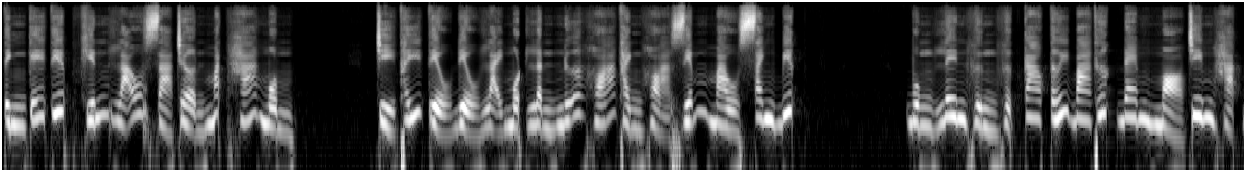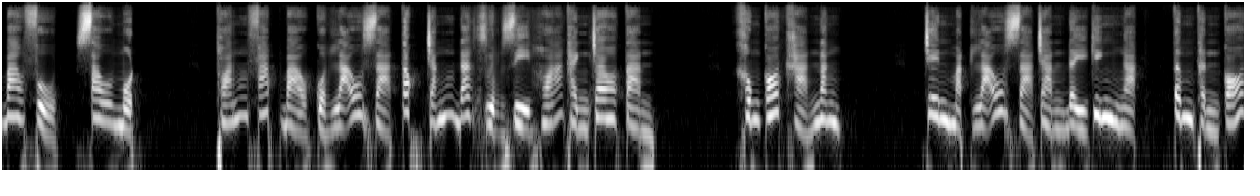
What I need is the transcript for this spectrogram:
Tình kế tiếp khiến lão giả trợn mắt há mồm. Chỉ thấy tiểu điểu lại một lần nữa hóa thành hỏa diễm màu xanh biếc. Bùng lên hừng hực cao tới ba thước đem mỏ chim hạt bao phủ. Sau một thoáng pháp bảo của lão giả tóc trắng đã rượu gì hóa thành cho tàn. Không có khả năng. Trên mặt lão giả tràn đầy kinh ngạc, tâm thần có.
